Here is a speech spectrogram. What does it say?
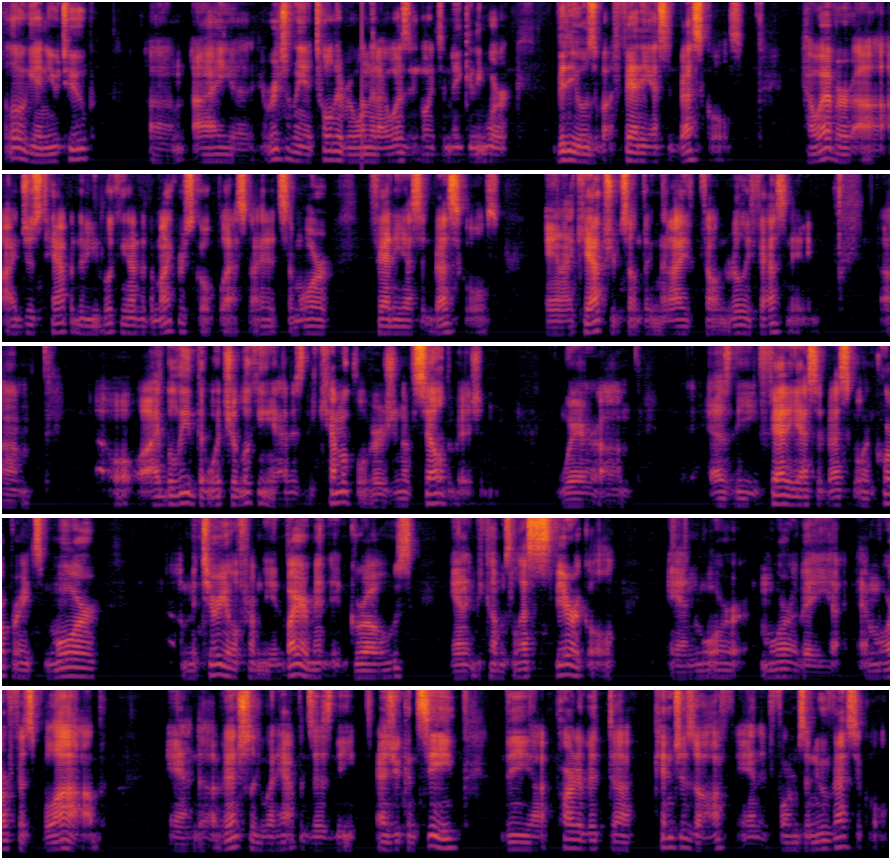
Hello again, YouTube. Um, I uh, originally had told everyone that I wasn't going to make any more videos about fatty acid vesicles. However, uh, I just happened to be looking under the microscope last night at some more fatty acid vesicles, and I captured something that I found really fascinating. Um, oh, I believe that what you're looking at is the chemical version of cell division, where um, as the fatty acid vesicle incorporates more material from the environment, it grows and it becomes less spherical and more more of a uh, amorphous blob. And uh, eventually, what happens is the, as you can see, the uh, part of it uh, pinches off and it forms a new vesicle.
